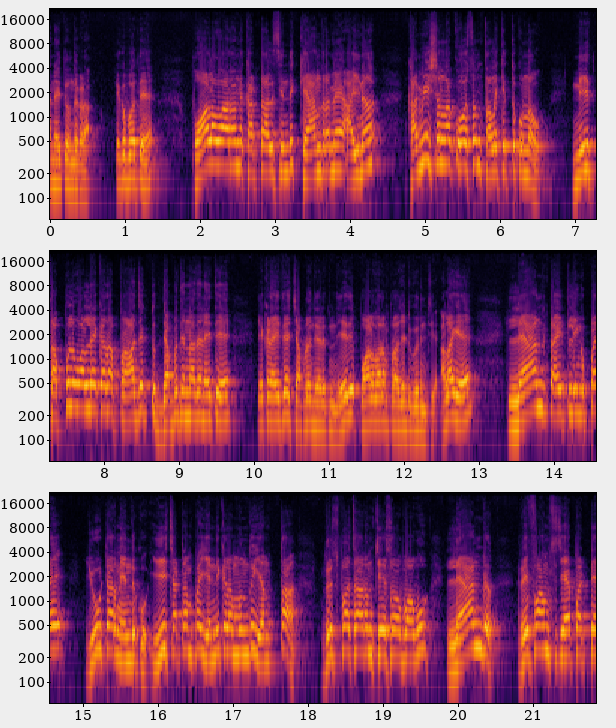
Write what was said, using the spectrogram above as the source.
అని అయితే ఉంది ఇక్కడ. ఇకపోతే పోలవరాన్ని కట్టాల్సింది కేంద్రమే అయినా కమిషన్ల కోసం తలకెత్తుకున్నావు. నీ తప్పుల వల్లే కదా ప్రాజెక్టు దెబ్బతిన్నదని అయితే ఇక్కడైతే చెప్పడం జరుగుతుంది. ఏది పోలవరం ప్రాజెక్టు గురించి. అలాగే ల్యాండ్ టైటిలింగ్పై యూటర్న్ ఎందుకు? ఈ చట్టంపై ఎన్నికల ముందు ఎంత దుష్ప్రచారం చేసావు బాబు? ల్యాండ్ రిఫార్మ్స్ చేపట్టే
